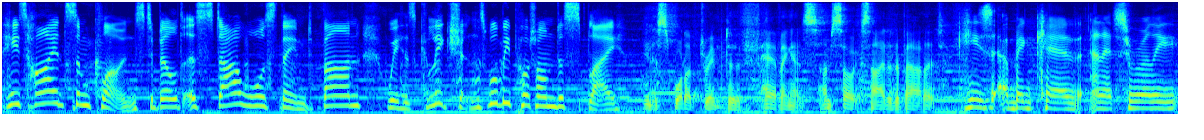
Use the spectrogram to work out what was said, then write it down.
He's hired some clones to build a Star Wars themed barn where his collections will be put on display. It's what I've dreamt of having. It's, I'm so excited about it. He's a big kid, and it's really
